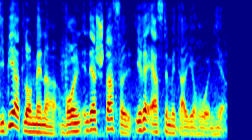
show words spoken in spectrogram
Die Biathlon-Männer wollen in der Staffel ihre erste Medaille holen hier.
